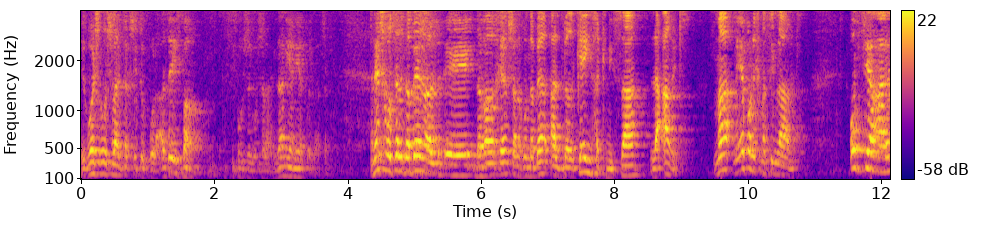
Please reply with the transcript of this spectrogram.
לכבוש את ירושלים צריך שיתוף פעולה. אז זה הסברנו, הסיפור של ירושלים, זה אני אניח לזה עכשיו. אני עכשיו רוצה לדבר על אה, דבר אחר, שאנחנו נדבר על דרכי הכניסה לארץ. מה, מאיפה נכנסים לארץ? אופציה א',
